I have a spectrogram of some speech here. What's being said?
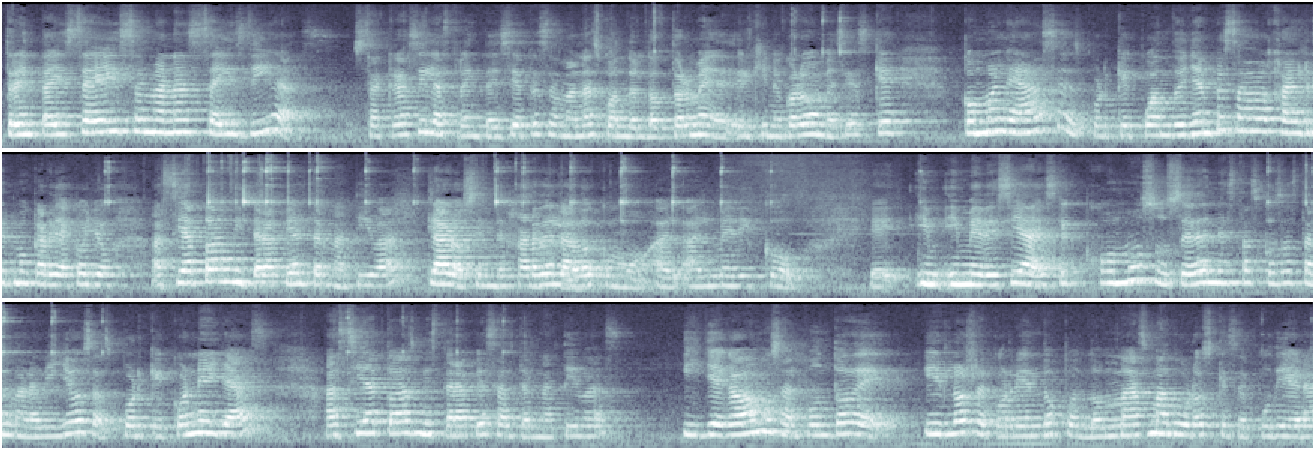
36 eh, semanas, 6 días. Sea, casi las 37 semanas cuando el doctor, me, el ginecólogo me decía, es que, ¿cómo le haces? Porque cuando ya empezaba a bajar el ritmo cardíaco, yo hacía toda mi terapia alternativa, claro, sin dejar de lado como al, médico. Eh, y, y me decía, es que, ¿cómo suceden estas cosas tan maravillosas? Porque con ellas hacía todas mis terapias alternativas y llegábamos al punto de irlos recorriendo pues lo más maduros que se pudiera.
